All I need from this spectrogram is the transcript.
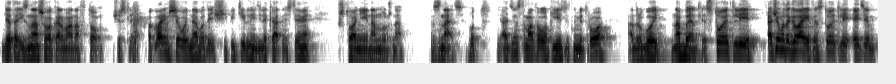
где-то из нашего кармана в том числе. Поговорим сегодня об этой щепетильной и деликатной теме, что о ней нам нужно знать. Вот один стоматолог ездит на метро, а другой на Бентли. Стоит ли, о чем это говорит, и стоит ли этим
